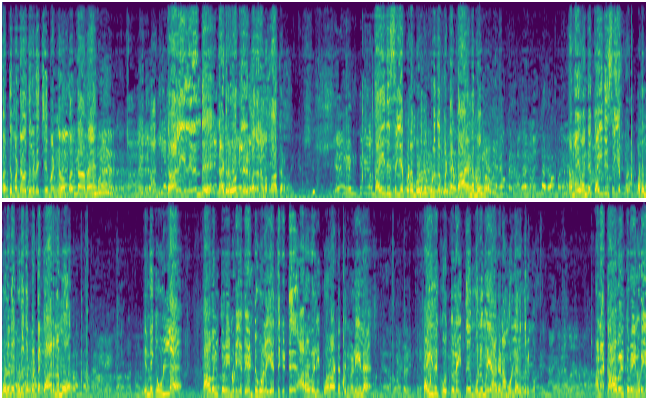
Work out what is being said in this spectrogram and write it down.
பத்து மண்டபத்துல வச்சு மண்டபம் பத்தாம காலையிலிருந்து நடு ரோட்ல இருப்பதை நம்ம பாக்குறோம் கைது செய்யப்படும் பொழுது கொடுக்கப்பட்ட காரணமும் நம்மை வந்து கைது செய்யப்படும் பொழுது கொடுக்கப்பட்ட காரணமும் இன்னைக்கு உள்ள காவல்துறையினுடைய வேண்டுகோளை ஏத்துக்கிட்டு அறவழி போராட்டத்தின் வழியில கைதுக்கு ஒத்துழைத்து முழுமையாக நாம் உள்ள இருந்திருக்கோம். ஆனா காவல்துறையினுடைய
